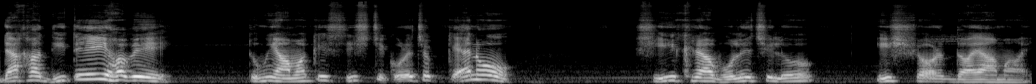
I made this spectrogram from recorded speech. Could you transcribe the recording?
দেখা দিতেই হবে। তুমি আমাকে সৃষ্টি করেছ কেন? শিখরা বলেছিল, ঈশ্বর দয়াময়।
